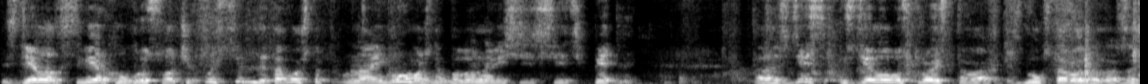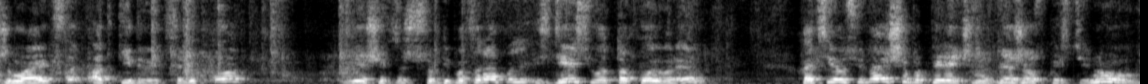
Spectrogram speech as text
Сделал сверху брусочек пустил для того, чтобы на его можно было навесить петли. А, здесь сделал устройство с двух сторон оно зажимается, откидывается легко, вешается, чтобы не поцарапали. Здесь вот такой вариант. Хотел сюда еще поперечину для жесткости. Ну,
